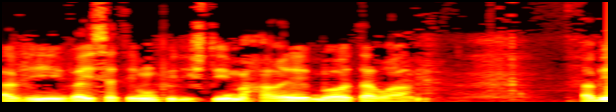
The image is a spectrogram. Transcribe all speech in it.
אביו, ויסתמו פלישתים אחרי מות אברהם. רבי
